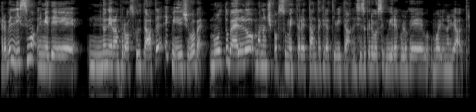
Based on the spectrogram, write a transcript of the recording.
Era bellissimo, le mie idee non erano però ascoltate e quindi dicevo vabbè molto bello ma non ci posso mettere tanta creatività, nel senso che devo seguire quello che vogliono gli altri.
